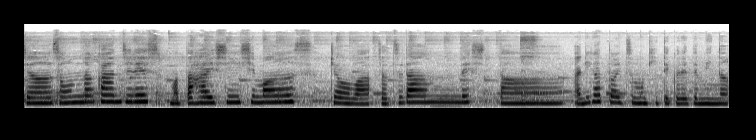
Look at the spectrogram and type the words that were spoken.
じゃあそんな感じです。また配信します。今日は雑談でした。ありがとう。いつも聞いてくれてみんな。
